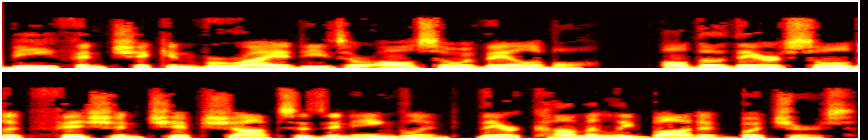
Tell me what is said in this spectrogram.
Beef and chicken varieties are also available. Although they are sold at fish and chip shops as in England, they are commonly bought at butchers'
